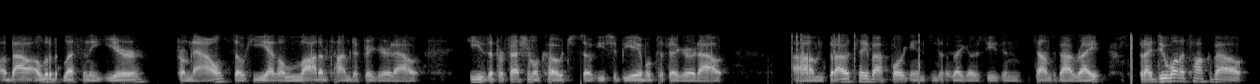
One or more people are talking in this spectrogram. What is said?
about a little bit less than a year from now, so he has a lot of time to figure it out. He's a professional coach, so he should be able to figure it out. Um, but I would say about four games into the regular season sounds about right. But I do want to talk about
